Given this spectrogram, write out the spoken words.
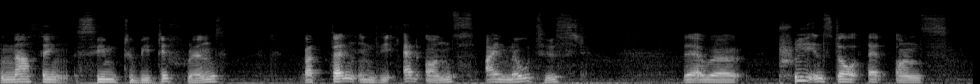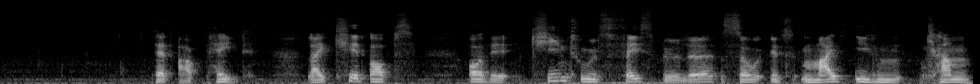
nothing seemed to be different. But then in the add-ons, I noticed there were pre-installed add-ons that are paid like KitOps or the Keen Tools face builder, so it might even come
